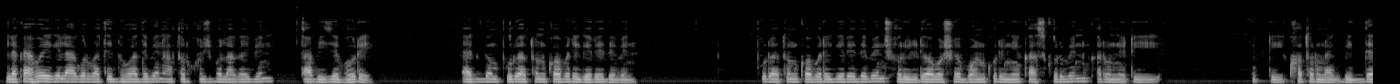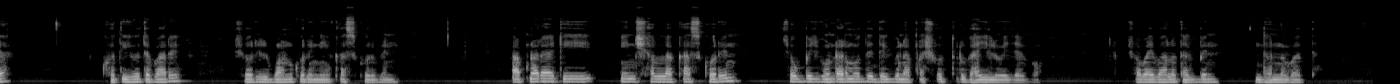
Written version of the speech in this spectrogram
লেখা হয়ে গেলে আগরবাতি ধোয়া দেবেন, আতর খুশবো লাগাইবেন, তাবিজে ভরে একদম পুরাতন কবরে গেড়ে দেবেন। পুরাতন কবরে গেড়ে দেবেন, শরীরটি অবশ্যই বন করে নিয়ে কাজ করবেন, কারণ এটি একটি খতরনাক বিদ্যা। ক্ষতি হতে পারে, শরীর বন করে নিয়ে কাজ করবেন। আপনারা এটি ইনশাল্লাহ কাজ করেন, চব্বিশ ঘণ্টার মধ্যে দেখবেন আপনার শত্রু ঘাইল হয়ে যাব। সবাই ভালো থাকবেন, ধন্যবাদ।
